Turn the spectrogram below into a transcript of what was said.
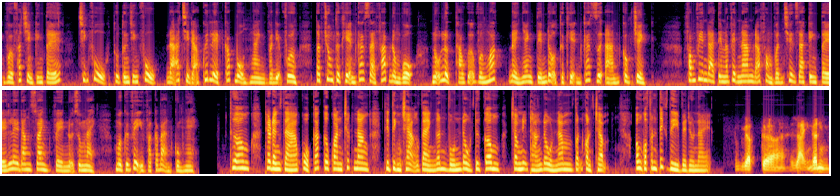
vừa phát triển kinh tế, Chính phủ, Thủ tướng Chính phủ đã chỉ đạo quyết liệt các bộ ngành và địa phương tập trung thực hiện các giải pháp đồng bộ, nỗ lực tháo gỡ vướng mắc, đẩy nhanh tiến độ thực hiện các dự án công trình. Phóng viên Đài Tiếng Nói Việt Nam đã phỏng vấn chuyên gia kinh tế Lê Đăng Doanh về nội dung này. Mời quý vị và các bạn cùng nghe. Thưa ông, theo đánh giá của các cơ quan chức năng thì tình trạng giải ngân vốn đầu tư công trong những tháng đầu năm vẫn còn chậm. Ông có phân tích gì về điều này? Việc uh, giải ngân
